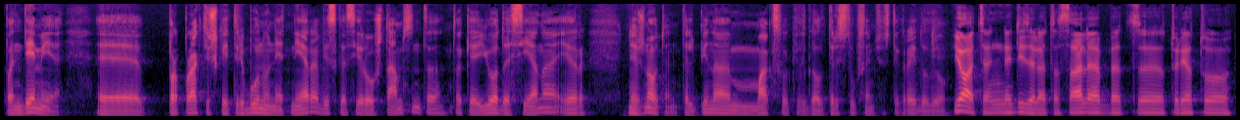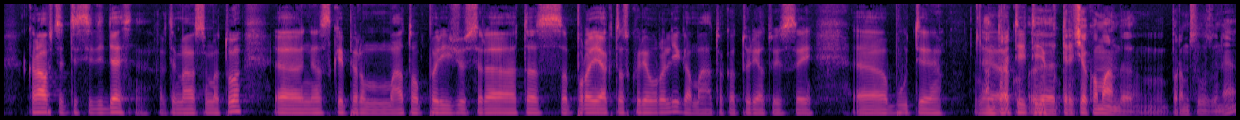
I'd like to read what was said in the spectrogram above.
pandemiją, e, praktiškai tribūnų net nėra, viskas yra užtamsinta, tokia juoda siena ir, nežinau, ten talpina maks kokius gal 3000 tikrai daugiau. Jo, ten nedidelė ta salė, bet uh, turėtų kraustytis į didesnę artimiausiu metu, uh, nes kaip ir mato, Paryžius yra tas projektas, kurį Eurolyga mato, kad turėtų jisai būti Antra, ateityje. Trečia komanda prancūzų, ne?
